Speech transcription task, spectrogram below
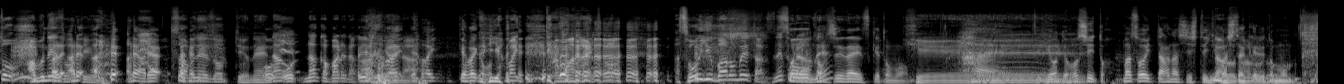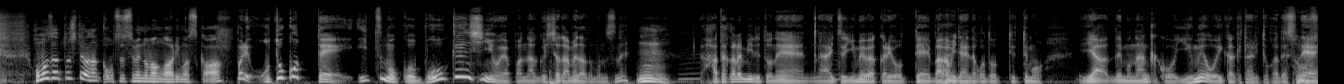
ちょっと危ねえぞっていう。あれあれあれちょっと危ねえぞっていうね。なんなんかバレたか？やみたいな。やばいやばいやばいって思わないそういうバロメーターですねこれはね。そうかもしれないですけども。はい、ぜひ読んでほしいと、まあ、そういった話してきましたけれどなも本間さんとしては何かおすすめの漫画ありますか？やっぱり男っていつもこう冒険心をやっぱなくしちゃダメだと思うんですね。うん。傍から見るとねあいつ夢ばっかり追ってバカみたいなことって言ってもいやでもなんかこう夢を追いかけたりとかですね。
